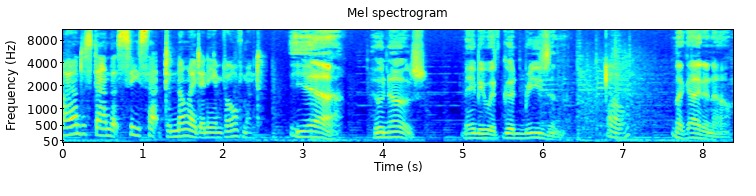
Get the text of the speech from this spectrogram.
I understand that CSAT denied any involvement. Yeah, who knows? Maybe with good reason. Oh, Look, I don't know.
